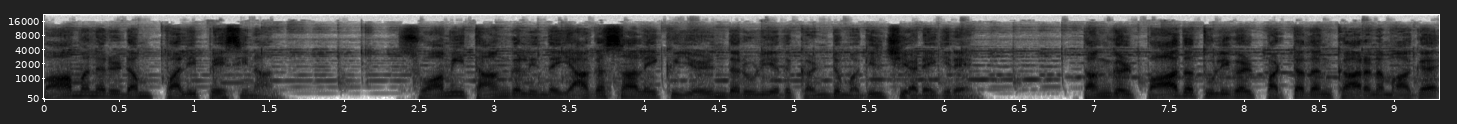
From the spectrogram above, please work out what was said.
வாமனரிடம் பலி பேசினான். சுவாமி தாங்கள் இந்த யாகசாலைக்கு எழுந்தருளியது கண்டு மகிழ்ச்சி அடைகிறேன். தங்கள் பாத துளிகள் பட்டதன் காரணமாக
